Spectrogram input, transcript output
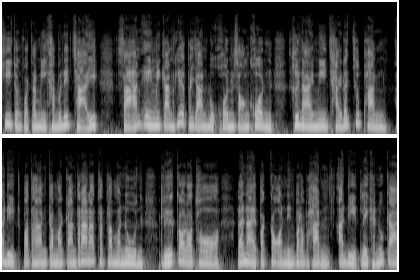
ที่จนกว่าจะมีคำวินิจฉัยศาลเองมีการเรียกพยานบุคคลสองคน คือนายมีชัยรัชุพันธ์ อดีตประธานกรรมการร่างรัฐธรรมนูญ หรือกรท และนายประกรณ์นินประพันธ์ อดีตเลขานุการ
